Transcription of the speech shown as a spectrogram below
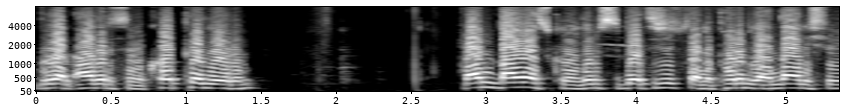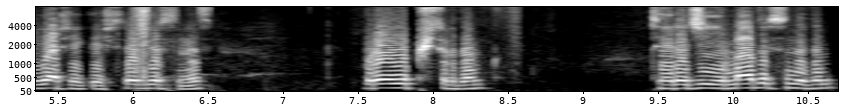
Buradan adresimi kopyalıyorum. Ben Binance kullanıyorum. Siz BTC tutanı para bulan da aynı işlemi gerçekleştirebilirsiniz. Buraya yapıştırdım. TRC 20 adresini dedim.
